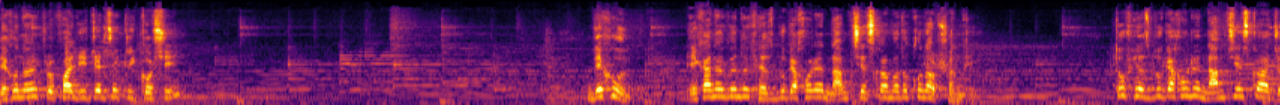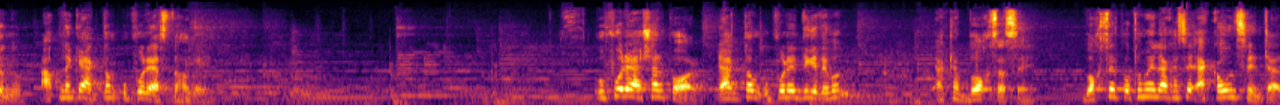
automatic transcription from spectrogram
দেখুন, আমি প্রোফাইল ডিটেলসে ক্লিক করছি। দেখুন, এখানেও কিন্তু ফেসবুক অ্যাকাউন্টের নাম চেঞ্জ করার মতো কোনো অপশন নেই। তো ফেসবুক অ্যাকাউন্টের নাম চেঞ্জ করার জন্য আপনাকে একদম উপরে আসতে হবে। উপরে আসার পর, একদম উপরের দিকে দেখুন, একটা বক্স আছে। বক্সের প্রথমে লেখা আছে অ্যাকাউন্ট সেন্টার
